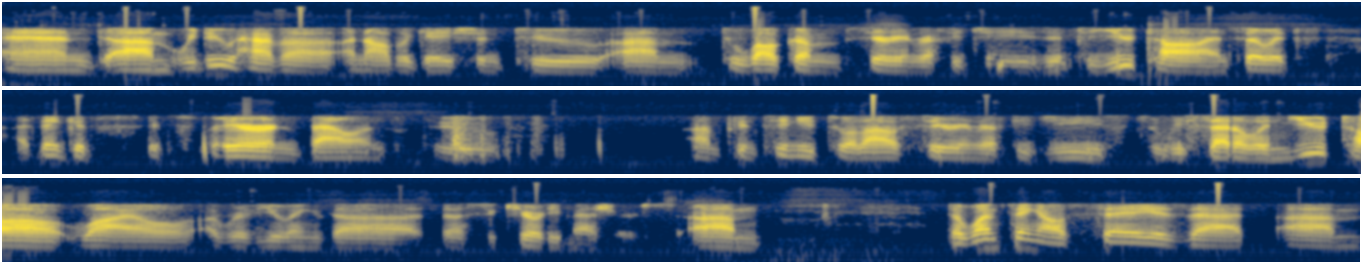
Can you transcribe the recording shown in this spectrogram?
and um, we do have a, an obligation to um, to welcome Syrian refugees into Utah, and so it's I think it's it's fair and balanced to um, continue to allow Syrian refugees to resettle in Utah while reviewing the the security measures. Um, the one thing I'll say is that um,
